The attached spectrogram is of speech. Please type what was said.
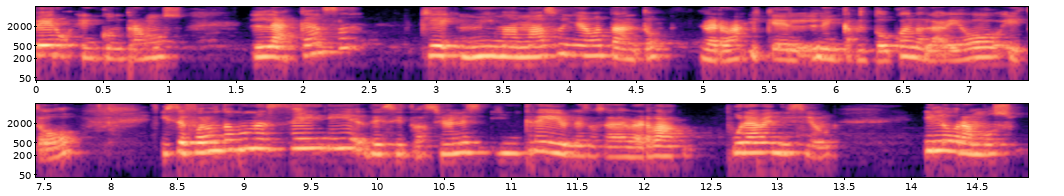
pero encontramos la casa que mi mamá soñaba tanto, ¿verdad? Y que le encantó cuando la vio y todo. Y se fueron dando una serie de situaciones increíbles, o sea, de verdad, pura bendición. Y logramos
